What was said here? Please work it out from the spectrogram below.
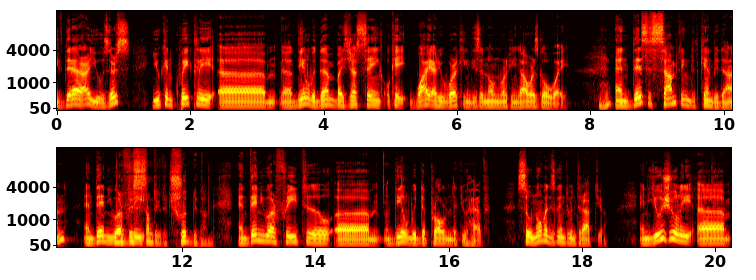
if there are users, you can quickly um, uh, deal with them by just saying, "Okay, why are you working? These are non-working hours. Go away." And this is something that can be done, and then you are But this free is something that should be done. and then you are free to um, deal with the problem that you have. So nobody's going to interrupt you. And usually, um,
